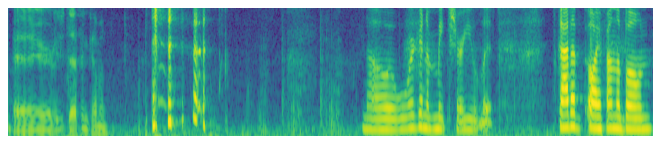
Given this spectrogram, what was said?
There's death incoming. No, we're gonna make sure you live. It's gotta. Oh, I found the bone.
